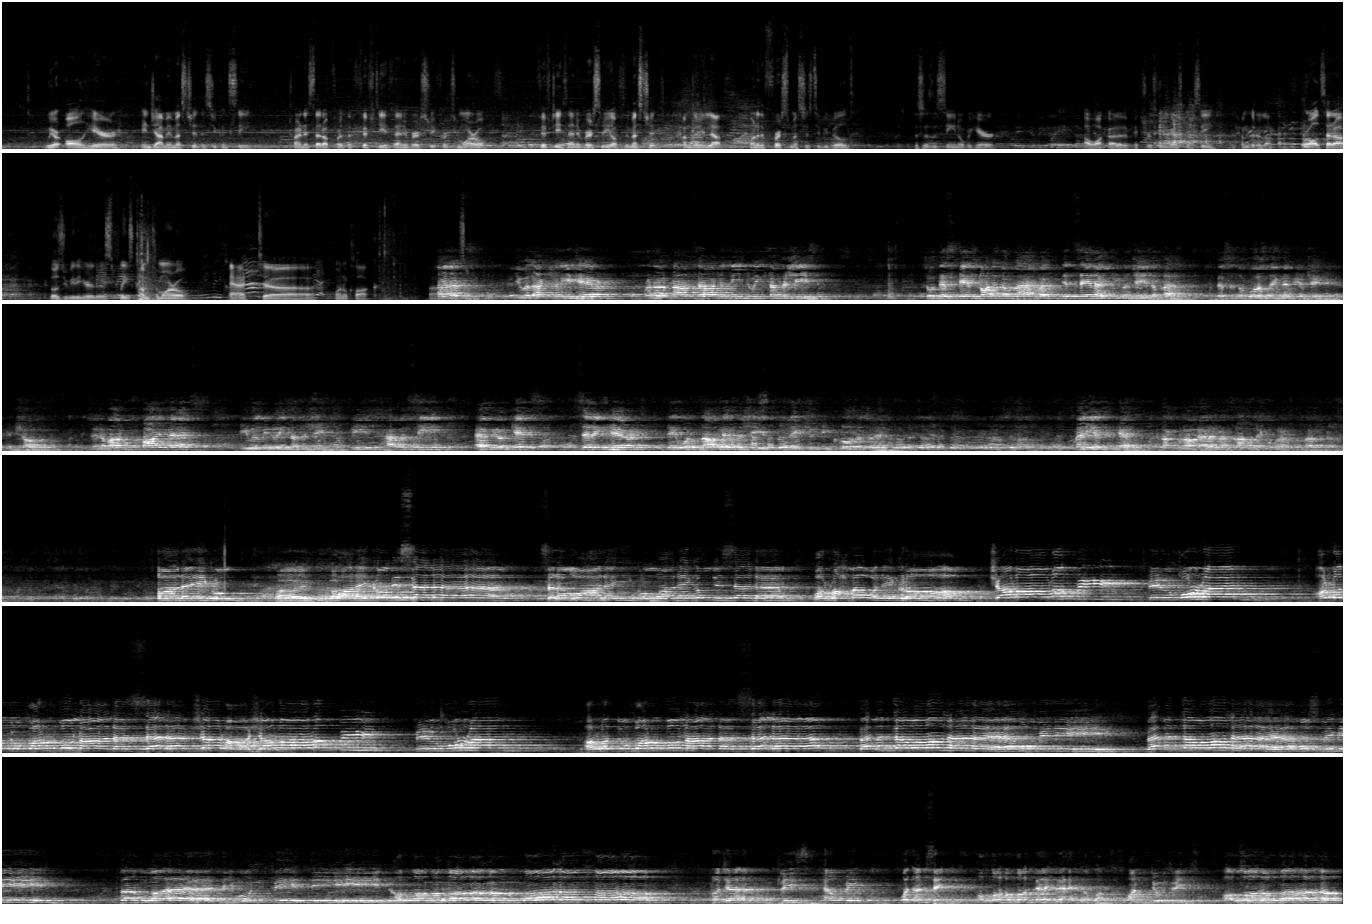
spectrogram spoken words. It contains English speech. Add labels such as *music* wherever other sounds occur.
We are all here in Jami Masjid as you can see, trying to set up for the 50th anniversary for tomorrow. 50th anniversary of the masjid, alhamdulillah, one of the first masjids to be built. This is the scene over here. I'll walk out of the picture so you guys can see, alhamdulillah. We're all set up. Those of you that hear this, please come tomorrow at uh, 1 o'clock. Uh. You will actually hear Brother Adnan Sirajuddin doing some nasheed. So this is not in the plan, but we did say that we will change the plan. So this is the first thing that we are changing, inshallah. So in about five minutes, he will be doing some nasheeds. So please have a seat, have your kids sitting here. They would love his nasheeds, so they should be closer to him. Many as you can. Assalamu alaikum wa rahmatullahi wa barakatuh. Wa alaikum. Wa alaikum. Wa alaikum. السلام عليكم وعليكم بالسلام والرحمة والإكرام. شراب what I'm saying. Allah, Allah, la ilaha illallah. One, two, three. Allah, Allah, Allah.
